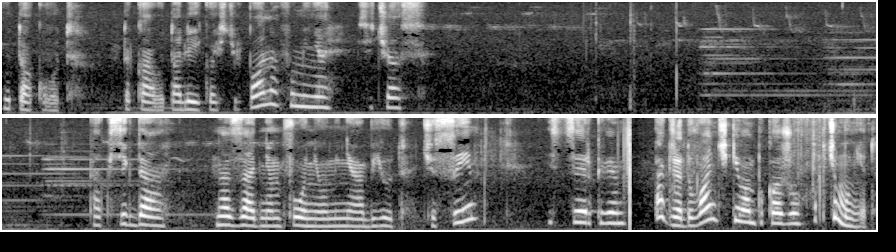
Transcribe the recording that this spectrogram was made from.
Вот так вот. Такая вот аллейка из тюльпанов у меня сейчас. Как всегда, на заднем фоне у меня бьют часы из церкви. Также одуванчики вам покажу. А почему нет?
